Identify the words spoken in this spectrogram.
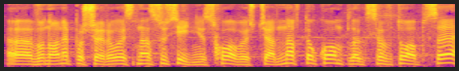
воно не поширилось на сусідні сховища. Нафтокомплекс в Туапсе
